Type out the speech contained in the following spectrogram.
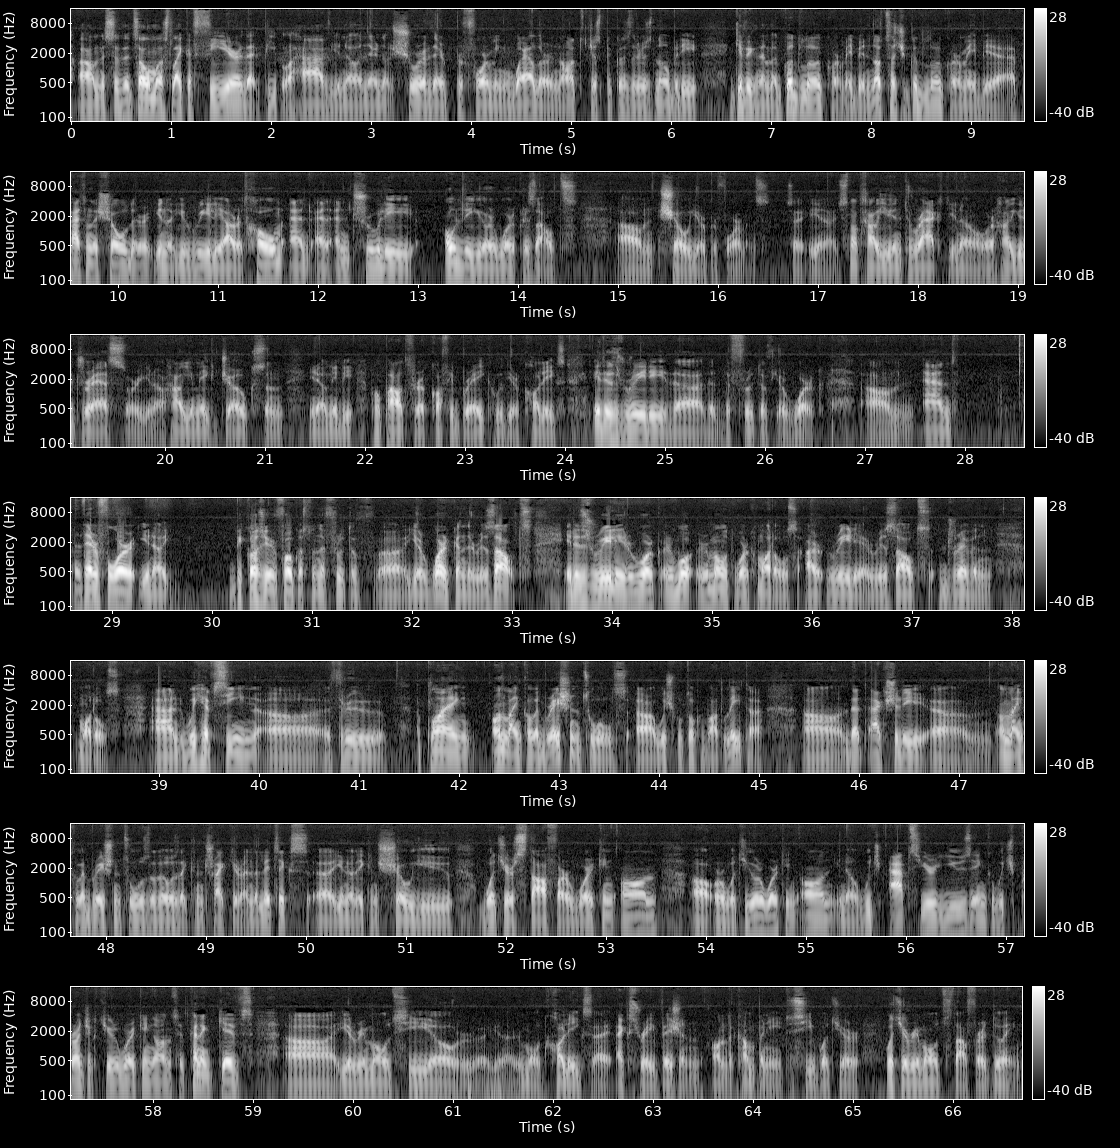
Um, so that's almost like a fear that people have, you know, and they're not sure if they're performing well or not, just because there's nobody giving them a good look, or maybe not such a good look, or maybe a, a pat on the shoulder. You know, you really are at home, and and, and truly only your work results um, show your performance. So you know, it's not how you interact, you know, or how you dress, or you know, how you make jokes, and you know, maybe pop out for a coffee break with your colleagues. It is really the the, the fruit of your work, um, and therefore, you know, because you're focused on the fruit of uh, your work and the results, it is really work, remote work models are really results-driven models, and we have seen uh, through applying online collaboration tools, uh, which we'll talk about later, uh, that actually um, online collaboration tools are those that can track your analytics. Uh, you know, they can show you what your staff are working on uh, or what you're working on. You know, which apps you're using, which project you're working on. So it kind of gives uh, your remote CEO or you know, remote colleagues X-ray vision on the company to see what your what your remote staff are doing.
